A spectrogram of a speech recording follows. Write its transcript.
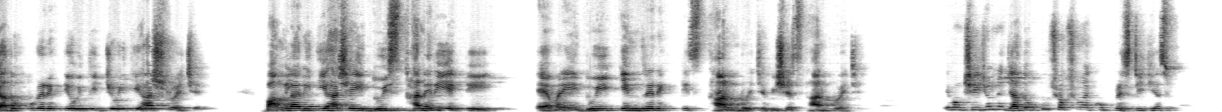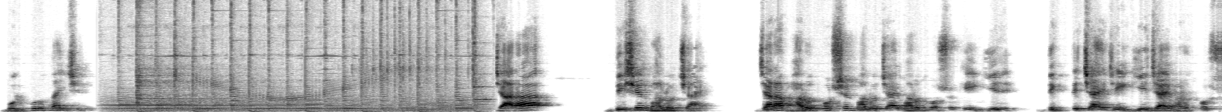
যাদবপুরের একটি ঐতিহ্য ইতিহাস রয়েছে। বাংলার ইতিহাসে এই দুই স্থানেরই একটি মানে দুই কেন্দ্রের একটি স্থান রয়েছে, বিশেষ স্থান রয়েছে। এবং সেই জন্য যাদবপুর সবসময় খুব প্রেস্টিজিয়াস বোলপুরও তাই ছিল। যারা দেশের ভালো চায়, যারা ভারতবর্ষের ভালো চায়, ভারতবর্ষকে এগিয়ে দেখতে চায় যে এগিয়ে যায় ভারতবর্ষ।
